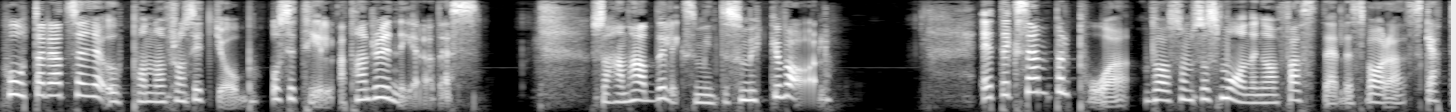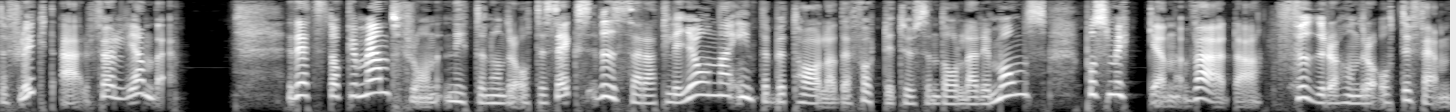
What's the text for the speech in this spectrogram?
hotade att säga upp honom från sitt jobb och se till att han ruinerades. Så han hade liksom inte så mycket val. Ett exempel på vad som så småningom fastställdes vara skatteflykt är följande. Rättsdokument från 1986 visar att Leona inte betalade 40 000 dollar i moms på smycken värda 485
